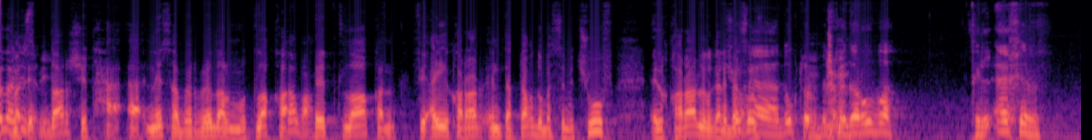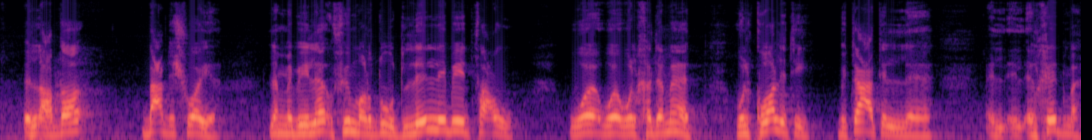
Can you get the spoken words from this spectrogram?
رضا ما نسبي. تقدرش تحقق نسب الرضا المطلقة طبعا. اطلاقا في أي قرار أنت بتاخده بس بتشوف القرار الغالبيه شوف العظمى يا دكتور بالتجربة في الآخر الأعضاء بعد شوية لما بيلاقوا في مردود للي بيدفعوه والخدمات والكواليتي بتاعه ال- ال- ال- الخدمة.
